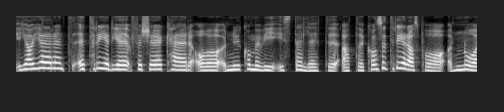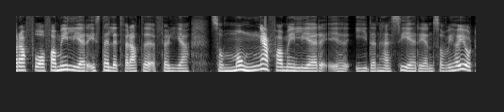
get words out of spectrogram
jag gör ett, ett tredje försök här och nu kommer vi istället att koncentrera oss på några få familjer istället för att följa så många familjer i, i den här serien som vi har gjort.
